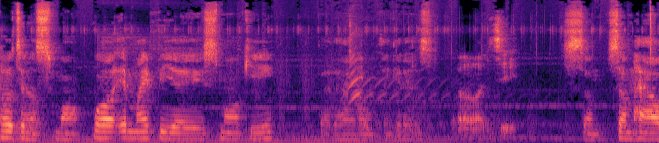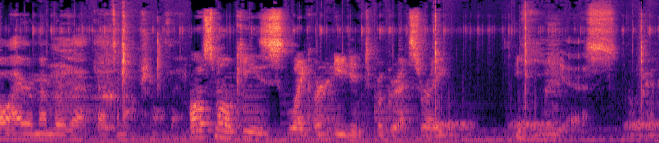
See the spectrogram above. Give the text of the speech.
Oh, it's in No. a small. Well, it might be a small key, but I don't think it is. Oh, I see. Some somehow I remember that that's an optional thing. All small keys like are needed to progress, right? Yes, Okay.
